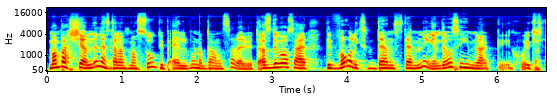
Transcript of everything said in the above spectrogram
man bara kände nästan att man såg typ älvorna dansa där ute. Alltså det var så här, det var liksom den stämningen. Det var så himla sjukt.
